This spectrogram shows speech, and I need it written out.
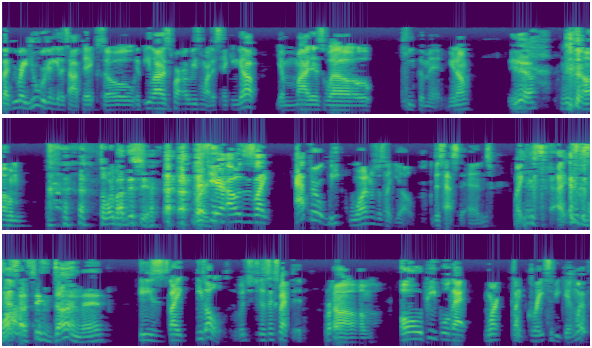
Like we already knew we were gonna get a top pick, so if Eli is part of the reason why they're sticking up, you might as well keep him in, you know? Yeah. um, so what about this year? this year I was just like, after week one, I was just like, yo, this has to end. Like, I, He's this has- washed. He's done, man. he's like, he's old, which is expected. Right. Um, old people that weren't like great to begin with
